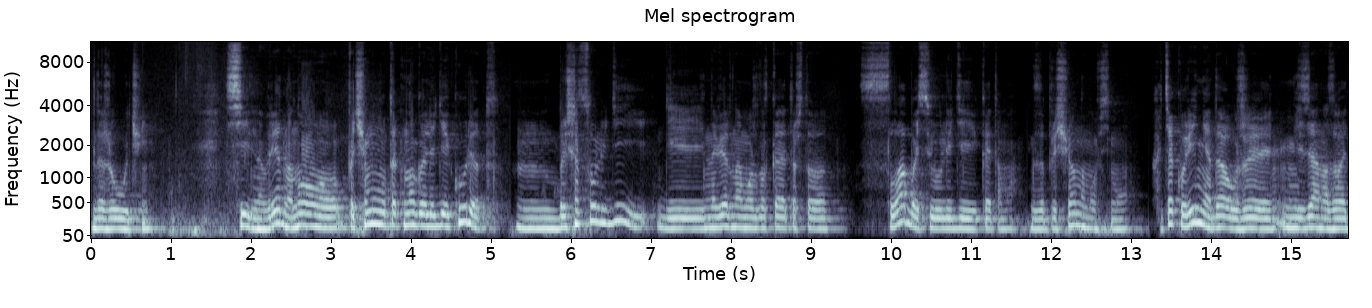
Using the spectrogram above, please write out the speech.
Даже очень сильно вредно. Но почему так много людей курят? Большинство людей, и, наверное, можно сказать, то, что слабость у людей к этому, к запрещенному всему. Хотя курение, да, уже нельзя назвать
